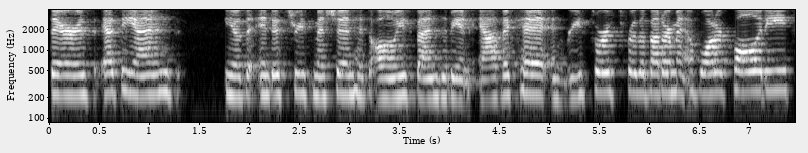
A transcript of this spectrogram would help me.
There's at the end, you know, the industry's mission has always been to be an advocate and resource for the betterment of water quality.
